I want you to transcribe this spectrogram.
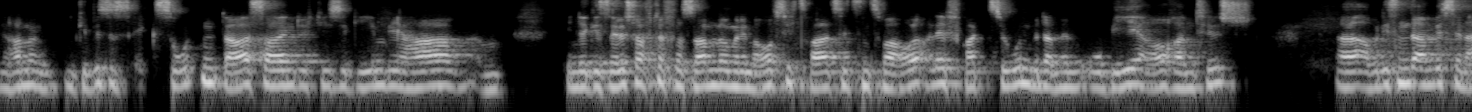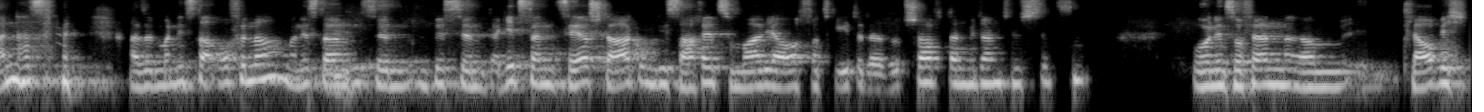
Wir haben ein, ein gewisses Exotendasein durch diese GmbH. Ähm, in der Gesellschafterversammlung und im Aufsichtsrat sitzen zwar auch alle Fraktionen mit dem OB auch am Tisch, äh, aber die sind da ein bisschen anders. Also man ist da offener, man ist da ein mhm. bisschen, ein bisschen, da geht es dann sehr stark um die Sache, zumal ja auch Vertreter der Wirtschaft dann mit am Tisch sitzen. Und insofern ähm, glaube ich,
